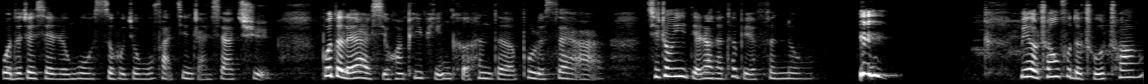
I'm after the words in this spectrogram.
我的这些人物似乎就无法进展下去。波德雷尔喜欢批评可恨的布鲁塞尔，其中一点让他特别愤怒：没有窗户的橱窗，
